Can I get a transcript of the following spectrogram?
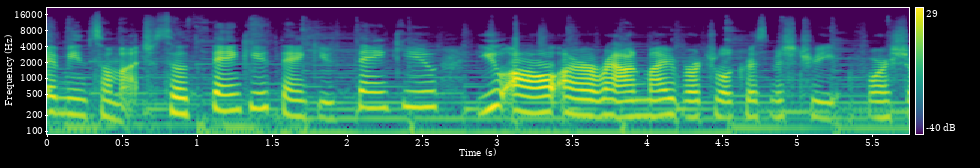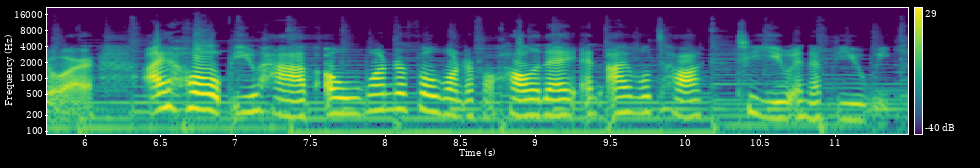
it means so much. So thank you, thank you, thank you. You all are around my virtual Christmas tree for sure. I hope you have a wonderful, wonderful holiday, and I will talk to you in a few weeks.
